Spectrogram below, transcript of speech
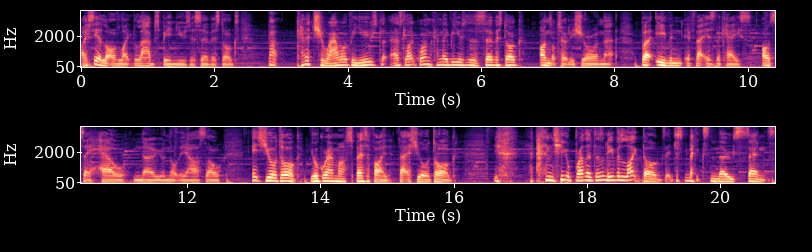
I see a lot of like labs being used as service dogs, but can a chihuahua be used as like one? Can they be used as a service dog? I'm not totally sure on that. But even if that is the case, I would say hell no, you're not the asshole. It's your dog. Your grandma specified that it's your dog. and your brother doesn't even like dogs. It just makes no sense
